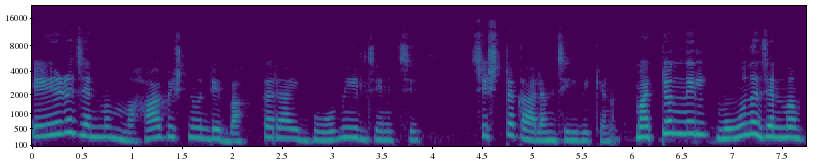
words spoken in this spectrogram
ഏഴ് ജന്മം മഹാവിഷ്ണുവിന്റെ ഭക്തരായി ഭൂമിയിൽ ജനിച്ച് ശിഷ്ടകാലം ജീവിക്കണം. മറ്റൊന്നിൽ മൂന്ന് ജന്മം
